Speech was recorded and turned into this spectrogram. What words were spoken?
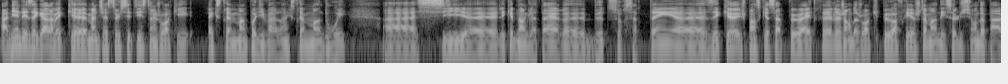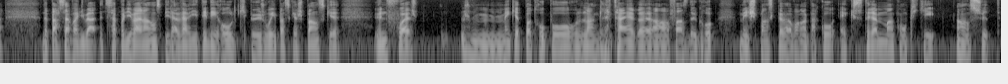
à bien des égards avec euh, Manchester City. C'est un joueur qui est extrêmement polyvalent, extrêmement doué. Euh, si euh, l'équipe d'Angleterre euh, bute sur certains écueils, je pense que ça peut être le genre de joueur qui peut offrir justement des solutions de par, de par sa polyvalence puis la variété des rôles qu'il peut jouer parce que je pense que une fois, je, m'inquiète pas trop pour l'Angleterre euh, en phase de groupe, mais je pense qu'ils peuvent avoir un parcours extrêmement compliqué ensuite.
